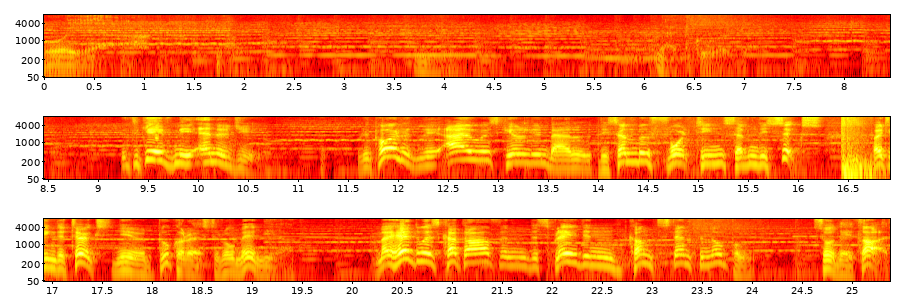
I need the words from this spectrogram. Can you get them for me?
oh, yeah. Hmm. Not good. It gave me energy. Reportedly, I was killed in battle December 1476, fighting the Turks near Bucharest, Romania. My head was cut off and displayed in Constantinople. So they thought.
